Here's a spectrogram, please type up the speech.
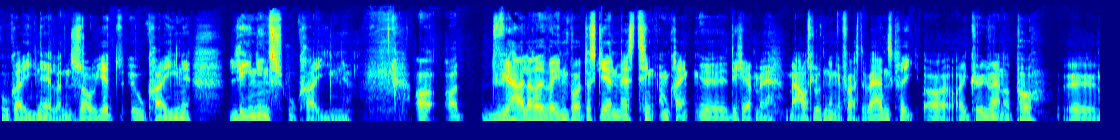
Ukraine, eller den Sovjet-Ukraine, Lenins Ukraine. Og, og vi har allerede været inde på, at der sker en masse ting omkring øh, det her med, med afslutningen af Første Verdenskrig, og, og i kølvandet på, øh,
